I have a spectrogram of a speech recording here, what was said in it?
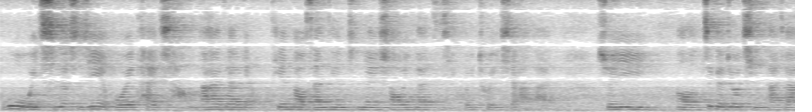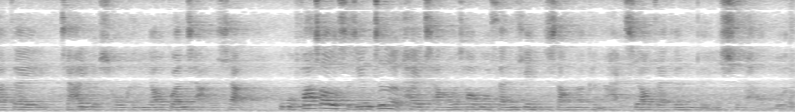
不过维持的时间也不会太长，大概在两天到三天之内，烧应该自己会退下来。所以，呃，这个就请大家在家里的时候可能要观察一下。如果发烧的时间真的太长，会超过三天以上，那可能还是要再跟你的医师讨论。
